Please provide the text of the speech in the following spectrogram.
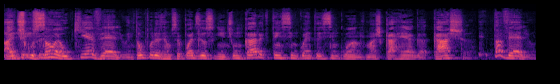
A discussão é o que é velho. Então, por exemplo, você pode dizer o seguinte: um cara que tem 55 anos, mas carrega caixa, está velho.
